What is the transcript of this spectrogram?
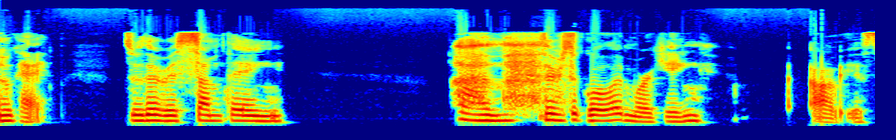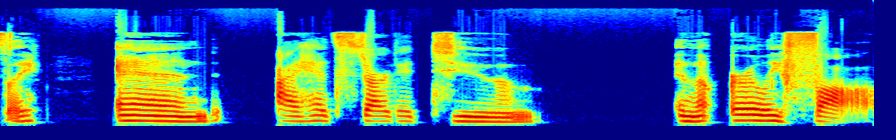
Okay. So there was something, um, there's a goal I'm working, obviously. And I had started to, in the early fall,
